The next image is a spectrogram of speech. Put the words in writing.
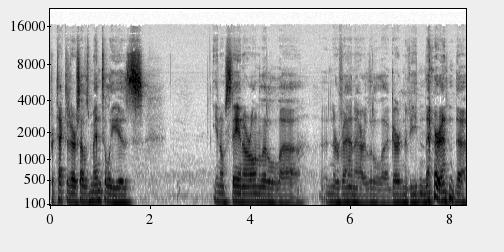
protected ourselves mentally is you know stay in our own little uh, nirvana, our little uh, Garden of Eden there, and uh,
